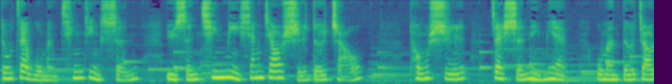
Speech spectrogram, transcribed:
都在我们亲近神、与神亲密相交时得着，同时在神里面，我们得着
